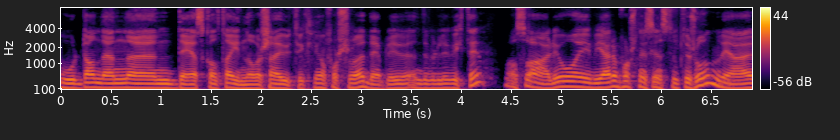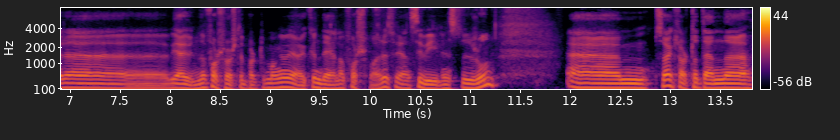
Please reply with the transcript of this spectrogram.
hvordan den, eh, det skal ta inn over seg utvikling av Forsvaret, det blir, det blir viktig. Og så er det jo, Vi er en forskningsinstitusjon. Vi er, eh, vi er under Forsvarsdepartementet. Vi er jo ikke en del av Forsvaret, så vi er en sivil institusjon. Så det er klart at den eh,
